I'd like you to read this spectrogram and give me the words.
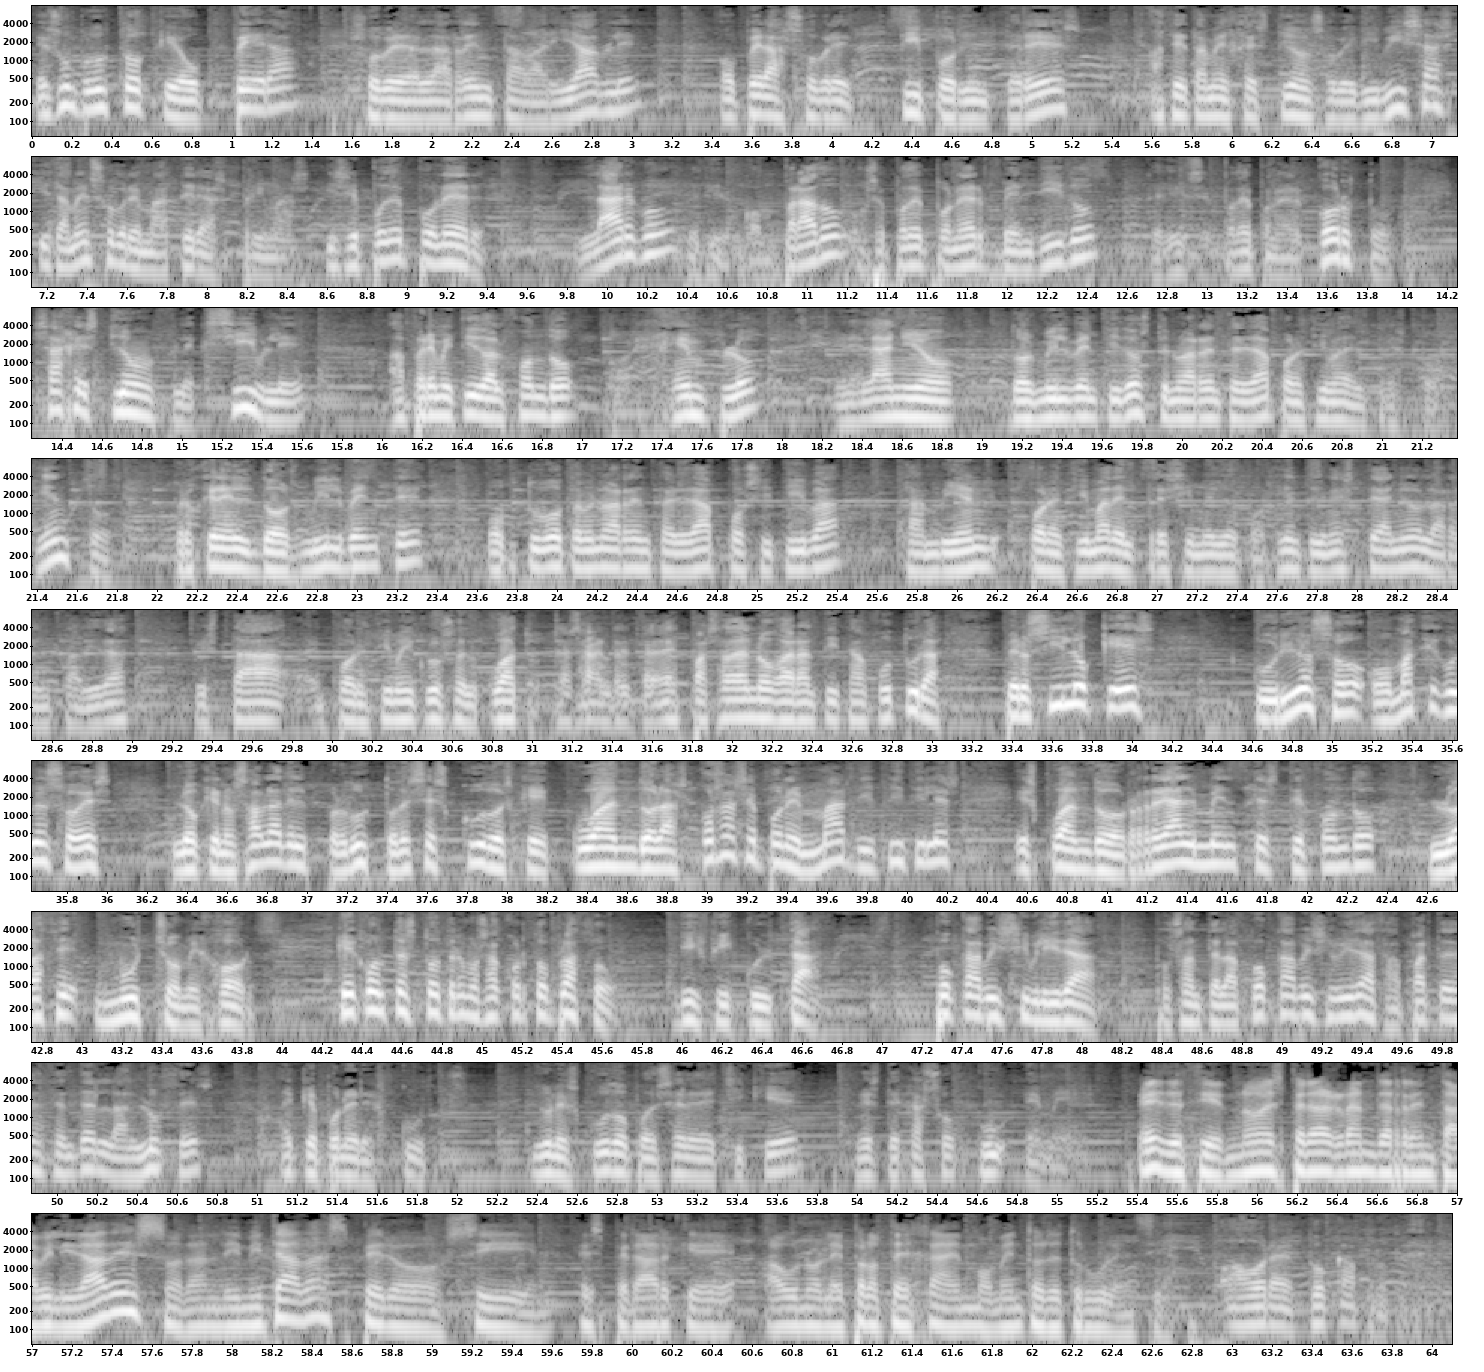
Es un producto que opera sobre la renta variable, opera sobre tipos de interés, hace también gestión sobre divisas y también sobre materias primas. Y se puede poner largo, es decir, comprado, o se puede poner vendido, es decir, se puede poner corto. Esa gestión flexible ha permitido al fondo, por ejemplo, en el año 2022 tener una rentabilidad por encima del 3%, pero es que en el 2020 obtuvo también una rentabilidad positiva también por encima del 3,5% y en este año la rentabilidad está por encima incluso del 4%. O sea, las rentabilidades pasadas no garantizan futuras, pero sí lo que es curioso, o más que curioso es lo que nos habla del producto, de ese escudo, es que cuando las cosas se ponen más difíciles es cuando realmente este fondo lo hace mucho mejor. ¿Qué contexto tenemos a corto plazo? Dificultad, poca visibilidad. Pues ante la poca visibilidad, aparte de encender las luces, hay que poner escudos. Y un escudo puede ser el de Chiquier, en este caso QME. Es decir, no esperar grandes rentabilidades, serán limitadas, pero sí esperar que a uno le proteja en momentos de turbulencia. Ahora toca proteger.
